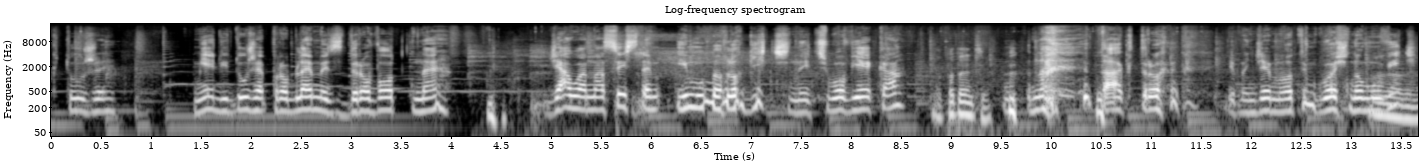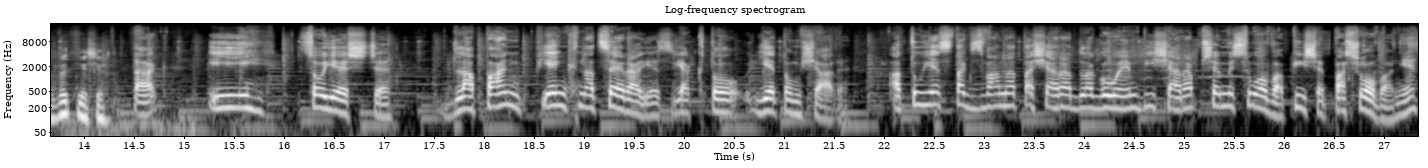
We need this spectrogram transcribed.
którzy mieli duże problemy zdrowotne. Działa na system immunologiczny człowieka. Na potencję. No, tak, trochę. Nie będziemy o tym głośno mówić. No dobra, wytnie się. Tak. I co jeszcze? Dla pań piękna cera jest, jak kto je tą siarę. A tu jest tak zwana ta siara dla gołębi, siara przemysłowa, pisze paszowa, nie?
